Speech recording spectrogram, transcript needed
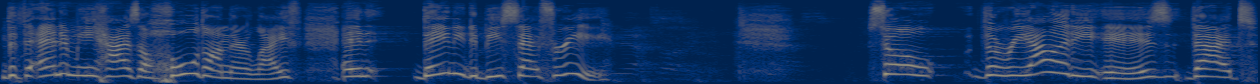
that the enemy has a hold on their life and they need to be set free. So the reality is that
